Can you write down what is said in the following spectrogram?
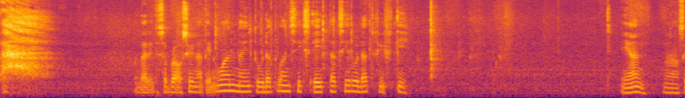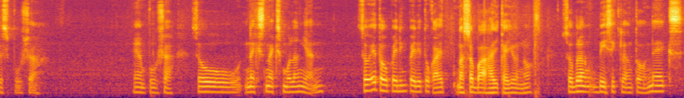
Punta dito sa browser natin, 192.168.0.50. Ayan, na-access po siya. Ayan po siya. So, next next mo lang yan. So, ito, pwedeng pwede to kahit nasa bahay kayo, no? Sobrang basic lang to. Next,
